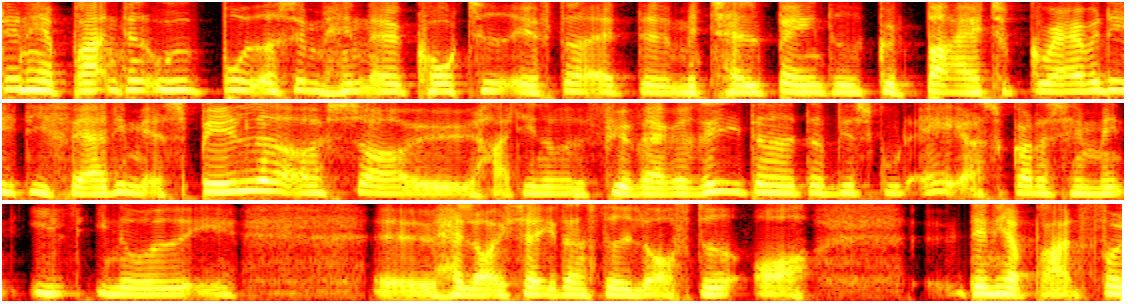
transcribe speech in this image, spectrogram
den her brand, den udbryder simpelthen øh, kort tid efter, at øh, metalbandet Goodbye to Gravity, de er færdige med at spille, og så øh, har de noget fyrværkeri, der, der bliver skudt af, og så går der simpelthen ild i noget øh, øh haløjsa et eller andet sted i loftet, og den her brand får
